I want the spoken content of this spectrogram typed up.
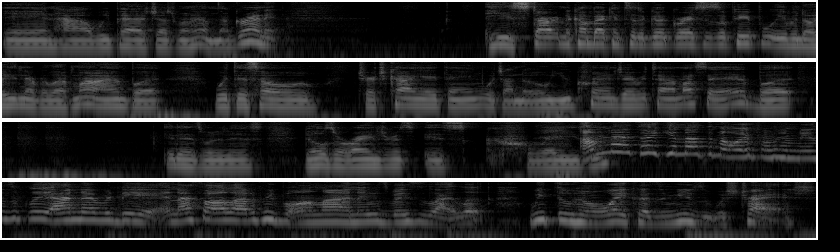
and how we pass judgment on him. Now, granted, he's starting to come back into the good graces of people, even though he's never left mine. But with this whole Church Kanye thing, which I know you cringe every time I say it, but it is what it is. Those arrangements is crazy. I'm not taking nothing away from him musically. I never did, and I saw a lot of people online. They was basically like, "Look, we threw him away because the music was trash."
